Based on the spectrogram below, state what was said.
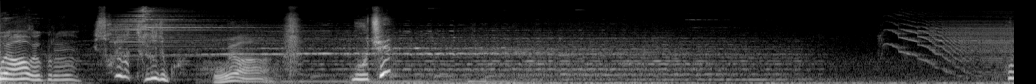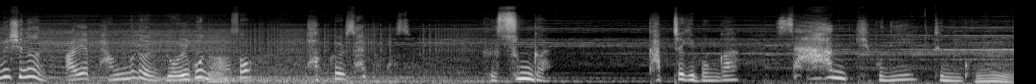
뭐야 왜 그래? 소리가 들리는 거예요. 뭐야? 뭐지? 보민 씨는 아예 방문을 열고 나와서 밖을 살펴봤어요. 그 순간 갑자기 뭔가 싸한 기분이 드는 거예요.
